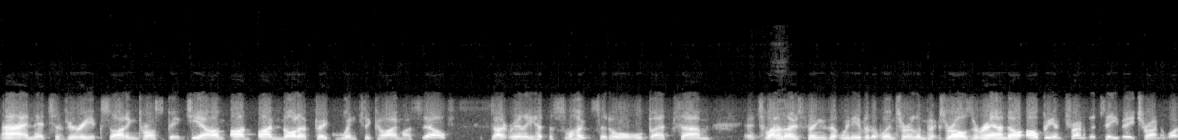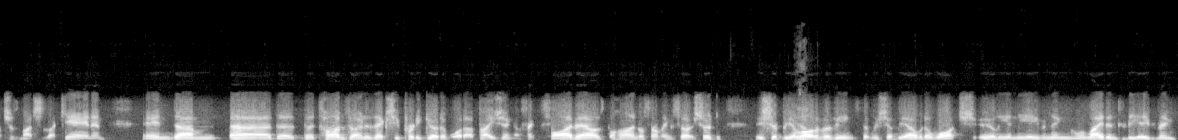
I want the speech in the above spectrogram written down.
Uh, and that's a very exciting prospect. Yeah, I'm, I'm I'm not a big winter guy myself. Don't really hit the slopes at all, but um, it's one of those things that whenever the Winter Olympics rolls around, I'll, I'll be in front of the TV trying to watch as much as I can, and and um, uh, the the time zone is actually pretty good. Of what are Beijing? I think five hours behind or something. So it should there should be a yep. lot of events that we should be able to watch early in the evening or late into the evening,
